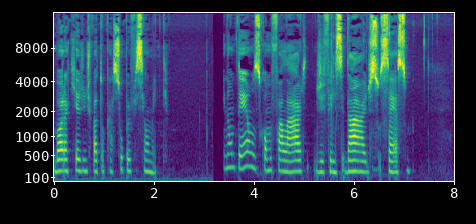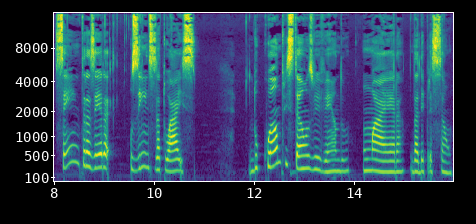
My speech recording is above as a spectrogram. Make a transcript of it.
embora aqui a gente vá tocar superficialmente. E não temos como falar de felicidade, sucesso, sem trazer os índices atuais do quanto estamos vivendo uma era da depressão,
